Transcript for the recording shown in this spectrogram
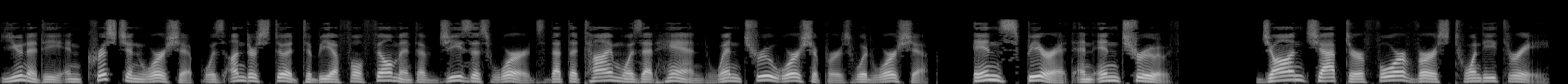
unity in Christian worship was understood to be a fulfillment of Jesus' words that the time was at hand when true worshippers would worship in spirit and in truth. John chapter 4 verse 23.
